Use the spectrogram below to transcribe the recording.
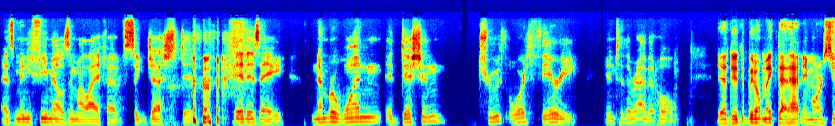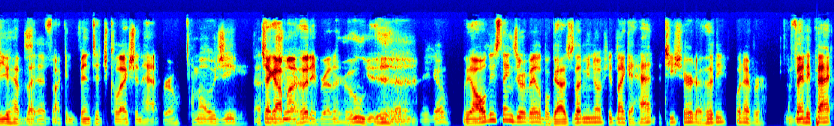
as many females in my life have suggested. it is a number one edition truth or theory into the rabbit hole yeah, dude, we don't make that hat anymore. So you have That's that it. fucking vintage collection hat, bro. i'm an og Check out my hoodie, brother. Oh yeah. there you go We all these things are available, guys. Let me know if you'd like a hat, a t-shirt, a hoodie, whatever. Fanny pack.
